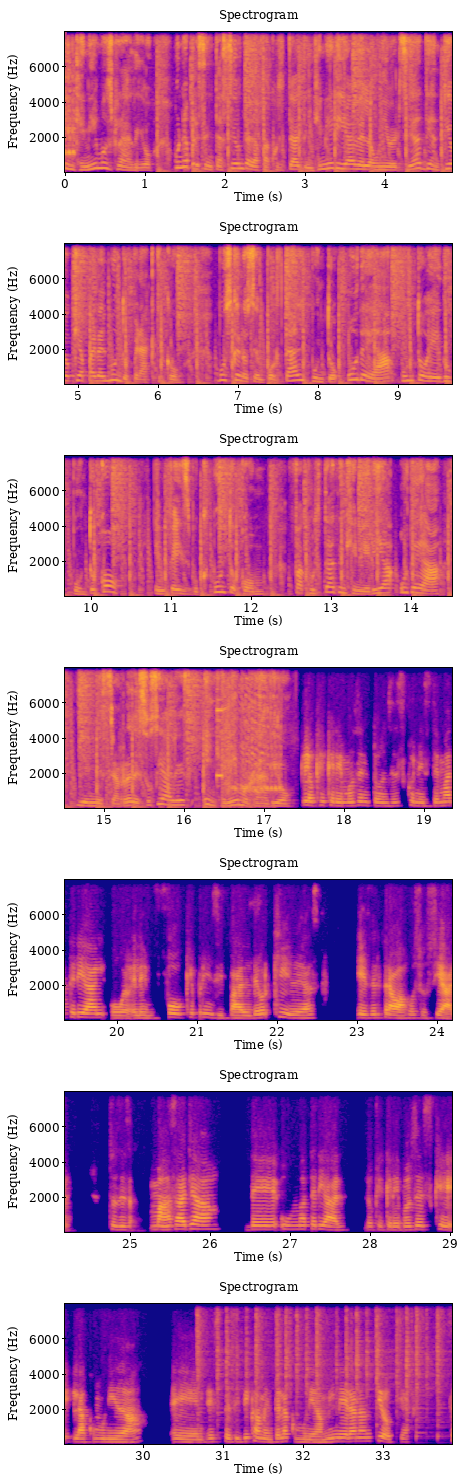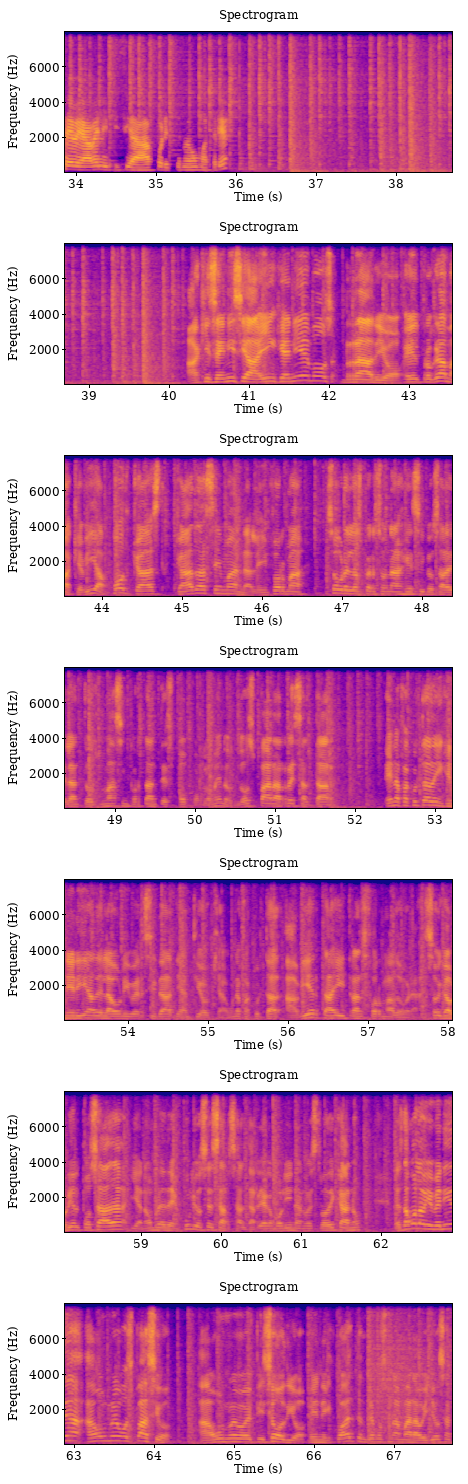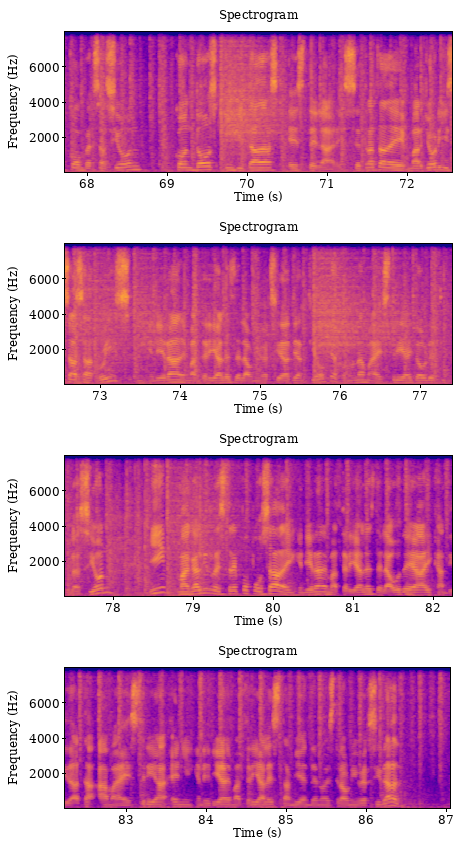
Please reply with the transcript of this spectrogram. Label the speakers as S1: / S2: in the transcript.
S1: Ingeniemos Radio, una presentación de la Facultad de Ingeniería de la Universidad de Antioquia para el Mundo Práctico. Búsquenos en portal.uda.edu.co, en facebook.com, Facultad de Ingeniería UDA y en nuestras redes sociales, Ingeniemos Radio.
S2: Lo que queremos entonces con este material o el enfoque principal de Orquídeas es el trabajo social. Entonces, más allá de un material, lo que queremos es que la comunidad, específicamente la comunidad minera en Antioquia, se vea beneficiada por este nuevo material.
S3: Aquí se inicia Ingeniemos Radio, el programa que vía podcast cada semana le informa sobre los personajes y los adelantos más importantes o por lo menos los para resaltar en la Facultad de Ingeniería de la Universidad de Antioquia, una facultad abierta y transformadora. Soy Gabriel Posada y a nombre de Julio César Saldarriaga Molina, nuestro decano, les damos la bienvenida a un nuevo espacio, a un nuevo episodio en el cual tendremos una maravillosa conversación con dos invitadas estelares. Se trata de Marjorie Sasa Ruiz, ingeniera de materiales de la Universidad de Antioquia con una maestría y doble titulación, y Magali Restrepo Posada, ingeniera de materiales de la UDA y candidata a maestría en ingeniería de materiales también de nuestra universidad.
